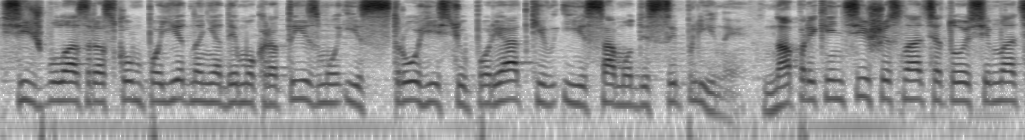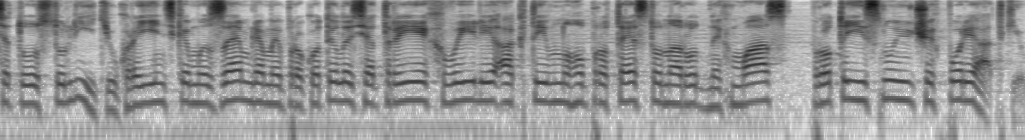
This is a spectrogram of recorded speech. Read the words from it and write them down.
Січ була зразком поєднання демократизму із строгістю порядків і самодисципліни. Наприкінці 16-17 століть українськими землями прокотилися три хвилі активного протесту народних мас проти існуючих порядків.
